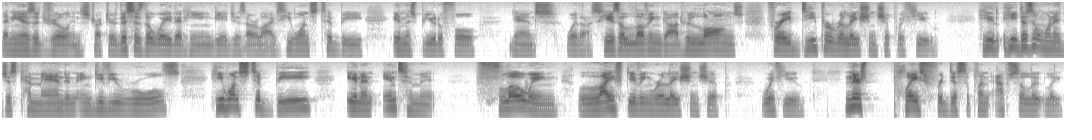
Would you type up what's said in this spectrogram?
than he is a drill instructor. This is the way that he engages our lives. He wants to be in this beautiful dance with us. He is a loving God who longs for a deeper relationship with you. He, he doesn't want to just command and, and give you rules. He wants to be in an intimate, flowing, life giving relationship with you. And there's place for discipline, absolutely.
